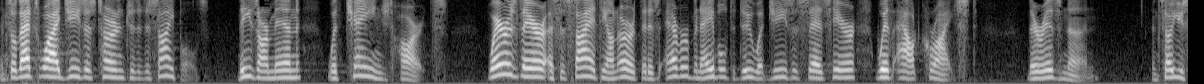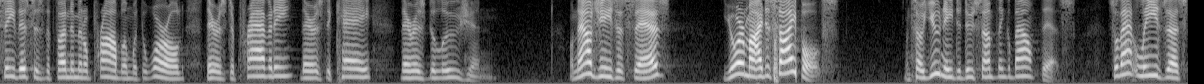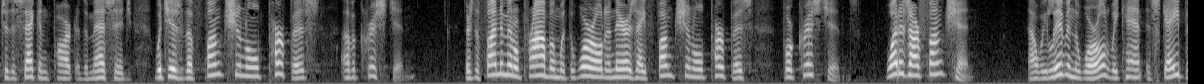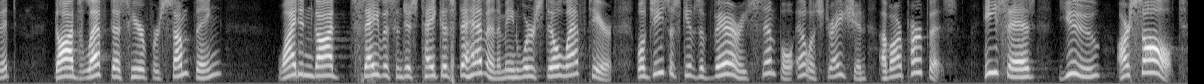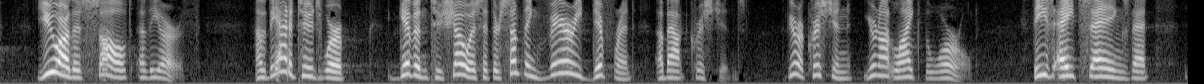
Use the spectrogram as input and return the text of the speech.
And so that's why Jesus turned to the disciples. These are men with changed hearts. Where is there a society on earth that has ever been able to do what Jesus says here without Christ? There is none. And so you see, this is the fundamental problem with the world. There is depravity, there is decay, there is delusion. Well, now Jesus says, You're my disciples. And so you need to do something about this. So that leads us to the second part of the message, which is the functional purpose of a Christian. There's a fundamental problem with the world, and there is a functional purpose for Christians. What is our function? Now, we live in the world, we can't escape it. God's left us here for something. Why didn't God save us and just take us to heaven? I mean, we're still left here. Well, Jesus gives a very simple illustration of our purpose. He says, You are salt. You are the salt of the earth. Now, the Beatitudes were given to show us that there's something very different about Christians. If you're a Christian, you're not like the world. These eight sayings that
